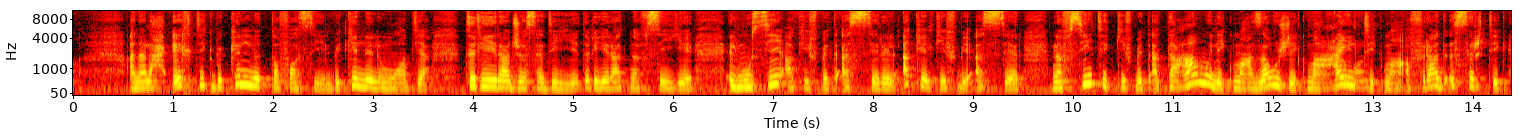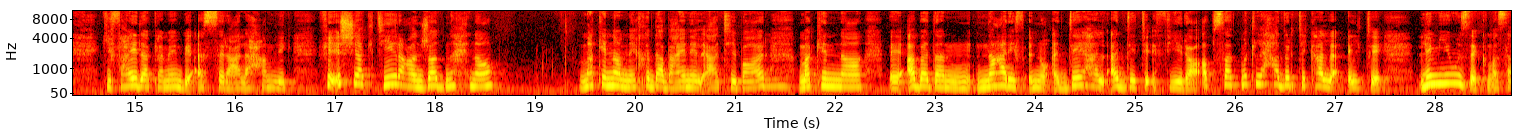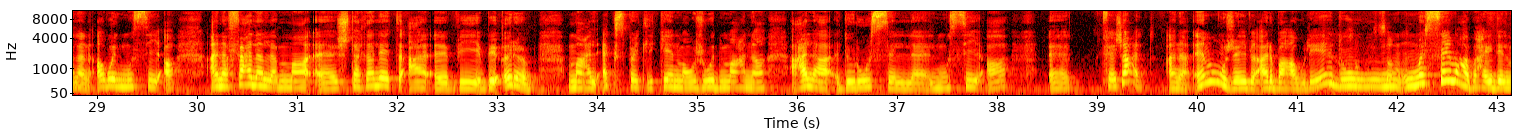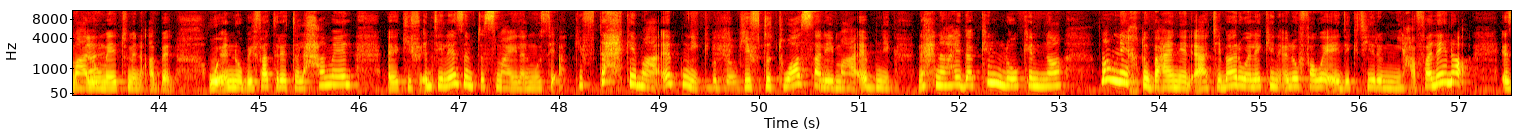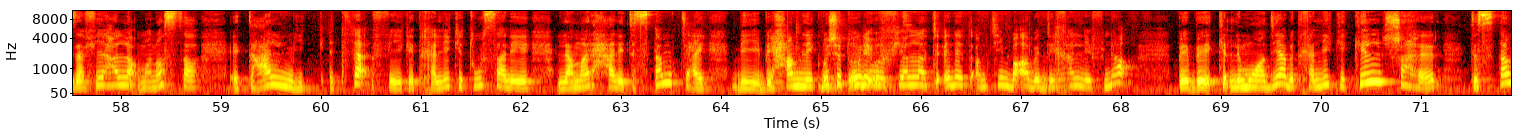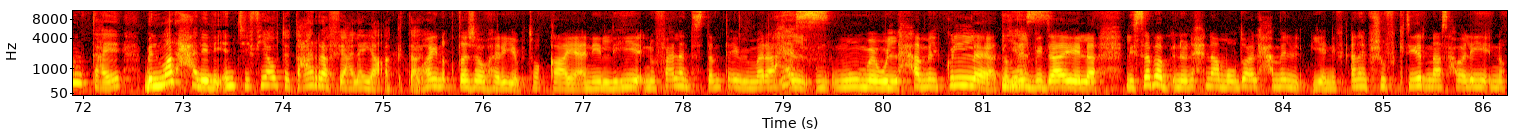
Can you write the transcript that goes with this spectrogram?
أنا رح أخدك بكل التفاصيل بكل المواضيع تغييرات جسدية تغييرات نفسية الموسيقى كيف بتأثر الأكل كيف بيأثر نفسيتك كيف بت... تعاملك مع زوجك مع عائلتك مع أفراد أسرتك كيف هيدا كمان بيأثر على حملك. في أشياء كتير عن جد نحن ما كنا بناخذها بعين الاعتبار ما كنا آه، ابدا نعرف إنه قد إيه هالقد تأثيرها. أبسط مثل حضرتك هلأ قلتي الميوزك مثلا أو الموسيقى. أنا فعلا لما آه، اشتغلت آه، بقرب مع الإكسبرت اللي كان موجود معنا على دروس الموسيقى تفاجأت أنا أم وجايبة أربع أولاد ومش سامعة بهيدي المعلومات من قبل. وإنه بفترة الحمل آه، كيف أنت لازم تسمعي للموسيقى كيف تحكي مع ابنك بالضبط. كيف تتواصلي مع ابنك. نحن هيدا كله كنا ما بناخده بعين الاعتبار ولكن له فوائد كثير منيحة. فليه لا؟ إذا في هلأ منصة تعلمك تثقفك تخليك توصلي لمرحلة تستمتعي بحملك. مش تقولي أوف يلا تقلت أمتين بقى بدي خلف. لا. المواضيع بتخليكي كل شهر تستمتعي بالمرحلة اللي أنت فيها وتتعرفي عليها أكثر وهي نقطة جوهرية بتوقع يعني اللي هي إنه فعلا تستمتعي بمراحل الأمومة والحمل كلها من البداية ل... لسبب إنه نحن موضوع الحمل يعني أنا بشوف كثير ناس حوالي إنه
